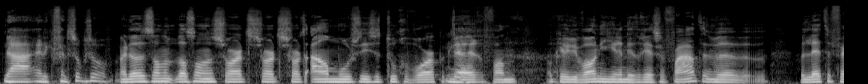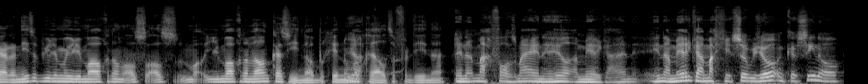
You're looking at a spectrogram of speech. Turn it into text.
ja, en ik vind het sowieso... Maar dat is dan, dat is dan een soort, soort, soort aalmoes die ze toegeworpen Ja. kregen van... Oké, jullie wonen hier in dit reservaat en we, we letten verder niet op jullie... maar jullie mogen dan, als, als, jullie mogen dan wel een casino beginnen om Ja. wat geld te verdienen. En dat mag volgens mij in heel Amerika. En in Amerika mag je sowieso een casino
